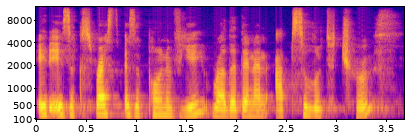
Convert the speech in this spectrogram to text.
It is expressed as a point of view rather than an absolute truth.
